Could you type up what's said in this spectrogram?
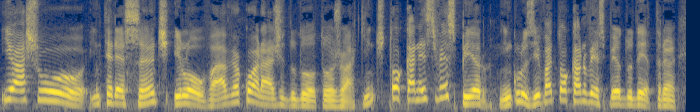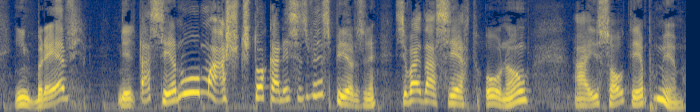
E eu acho interessante e louvável a coragem do doutor Joaquim de tocar nesse vespeiro. Inclusive vai tocar no vespeiro do Detran em breve. Ele está sendo o macho de tocar nesses vesperos, né? Se vai dar certo ou não, aí só o tempo mesmo.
